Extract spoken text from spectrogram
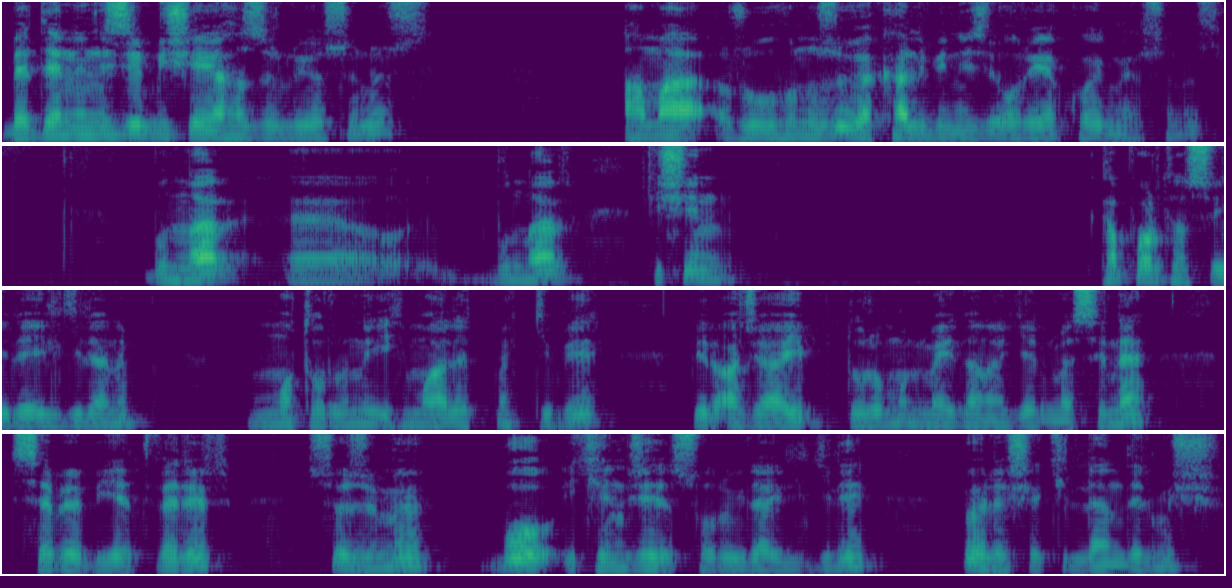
Bedeninizi bir şeye hazırlıyorsunuz ama ruhunuzu ve kalbinizi oraya koymuyorsunuz. Bunlar e, bunlar işin kaportası ile ilgilenip motorunu ihmal etmek gibi bir acayip durumun meydana gelmesine sebebiyet verir. Sözümü bu ikinci soruyla ilgili böyle şekillendirmiş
